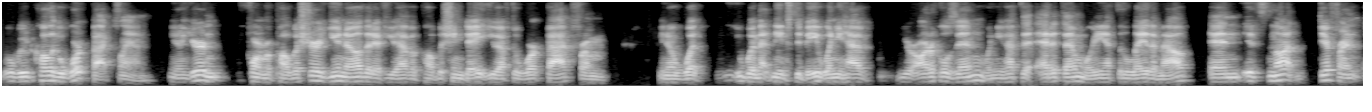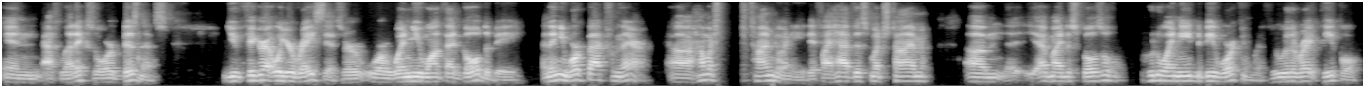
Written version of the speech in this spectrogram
what we would call like a work back plan. You know, you're a former publisher, you know that if you have a publishing date, you have to work back from, you know, what when that needs to be, when you have your articles in, when you have to edit them, where you have to lay them out. And it's not different in athletics or business. You figure out what your race is or, or when you want that goal to be, and then you work back from there. Uh, how much time do I need? If I have this much time um, at my disposal, who do I need to be working with? Who are the right people?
